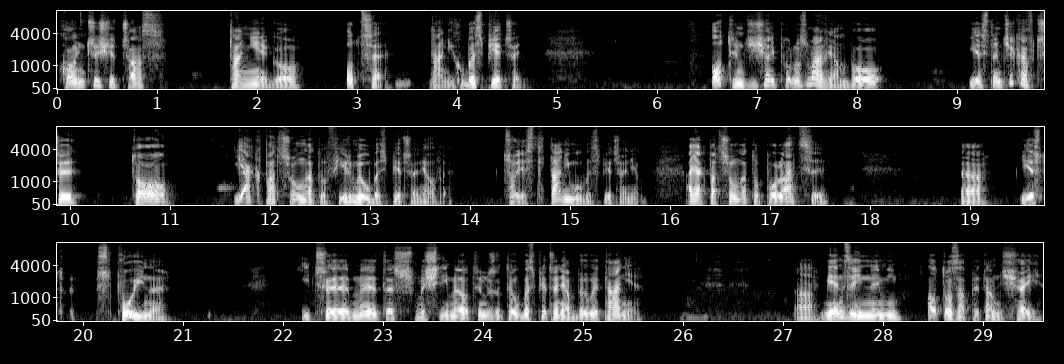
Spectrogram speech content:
kończy się czas taniego OC, tanich ubezpieczeń. O tym dzisiaj porozmawiam, bo jestem ciekaw, czy to, jak patrzą na to firmy ubezpieczeniowe, co jest tanim ubezpieczeniem, a jak patrzą na to Polacy, jest spójne. I czy my też myślimy o tym, że te ubezpieczenia były tanie? A między innymi o to zapytam dzisiaj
